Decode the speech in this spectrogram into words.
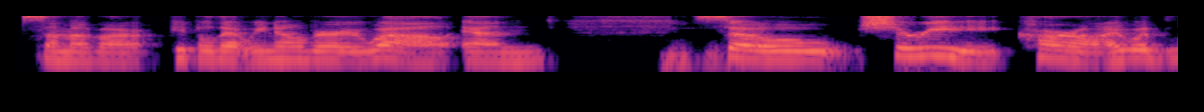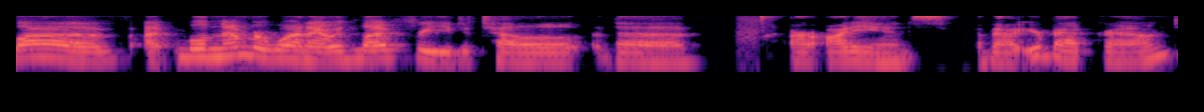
some of our people that we know very well, and so, Cherie, Carl, I would love, uh, well, number one, I would love for you to tell the our audience about your background.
